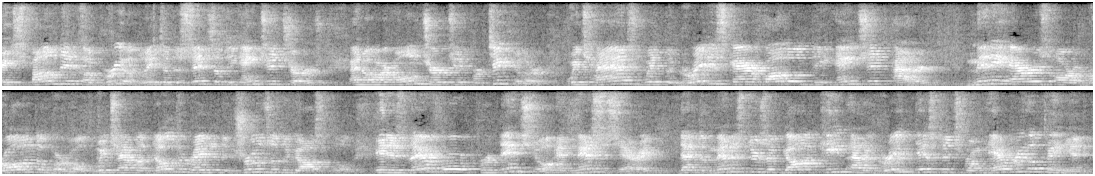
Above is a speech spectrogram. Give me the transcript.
expounded agreeably to the sense of the ancient church and of our own church in particular, which has with the greatest care followed the ancient pattern Many errors are abroad in the world which have adulterated the truths of the gospel. It is therefore prudential and necessary that the ministers of God keep at a great distance from every opinion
